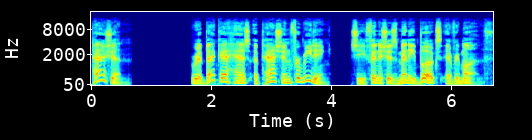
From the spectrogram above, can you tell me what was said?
Passion Rebecca has a passion for reading. She finishes many books every month.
